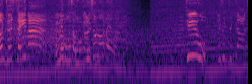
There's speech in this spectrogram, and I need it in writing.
看住去死咩？你冇就冇想攞命啊！挑，你識唔識揸車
